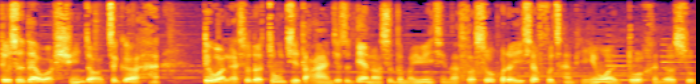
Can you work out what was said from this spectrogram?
都是在我寻找这个对我来说的终极答案，就是电脑是怎么运行的所收获的一些副产品。因为我读了很多书。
